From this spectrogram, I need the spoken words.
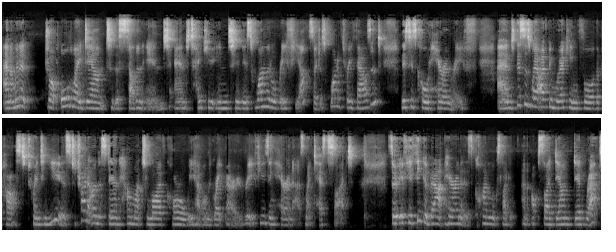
And I'm going to drop all the way down to the southern end and take you into this one little reef here. So just one of 3,000. This is called Heron Reef. And this is where I've been working for the past 20 years to try to understand how much live coral we have on the Great Barrier Reef using Heron as my test site. So if you think about heron, it kind of looks like an upside down dead rat.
